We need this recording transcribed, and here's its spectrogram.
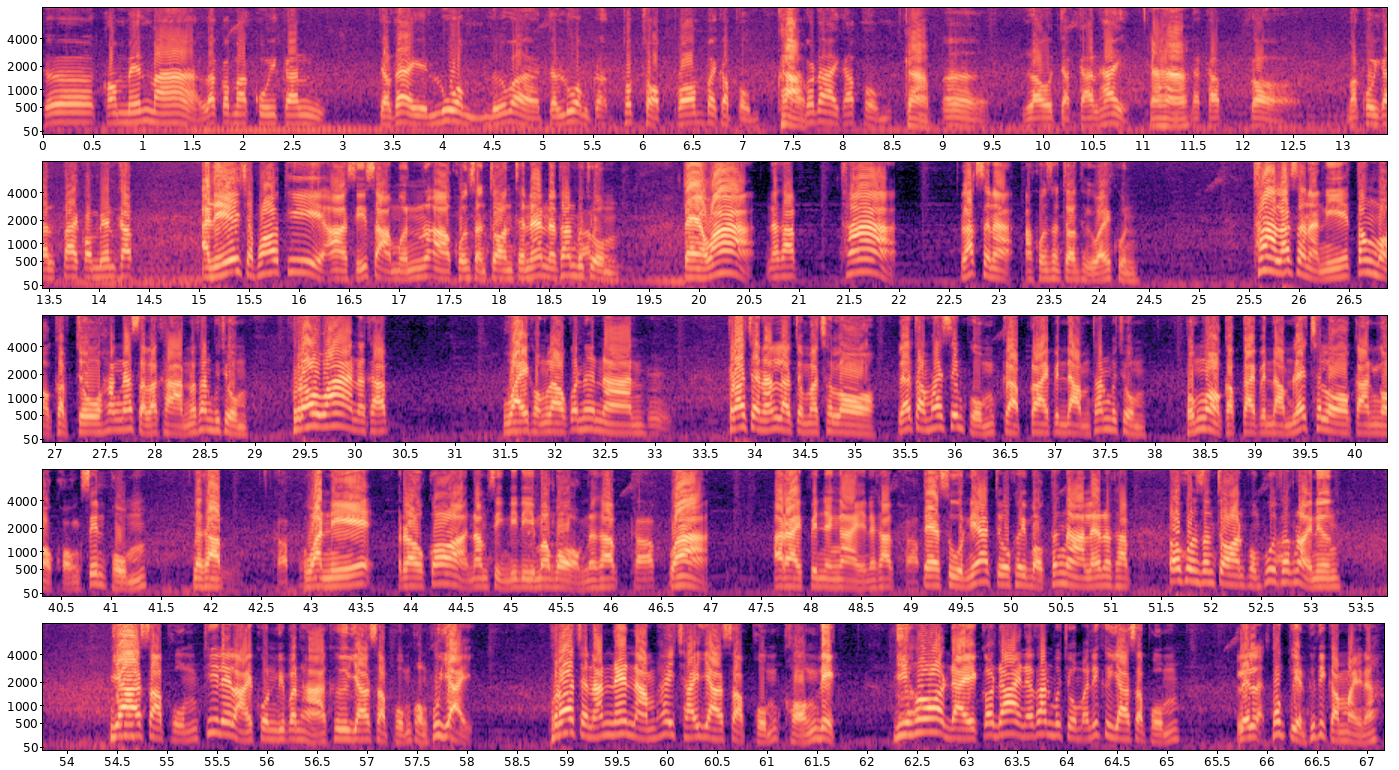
คือคอมเมนต์มาแล้วก็มาคุยกัน จะได้ร่วมหรือว่าจะร่วมกับทดสอบพร้อมไปกับผมๆครับก็ได้ครับผมครับเออเราจัดการให้อ่าฮะนะครับ ก็มาคุยกันใต้คอมเมนต์ครับ อันนี้เฉพาะที่อ่าศีรษะเหมือนอาคนสัญจรชแนลนะท่านผู้ชมครับแต่ว่านะครับถ้าลักษณะอะคนสัญจรถือไว้ให้คุณ ถ้าลักษณะนี้ต้องเหมาะกับโจห้างหน้าสารคามนะท่านผู้ชม เพราะว่านะครับวัยของเราก็เนิ่นนาน อืม เพราะฉะนั้นเราจะมาชะลอ และทำให้เส้นผมกลับกลายเป็นดำท่านผู้ชม ผมงอกกลับกลายเป็นดำและชะลอการงอกของเส้นผมนะครับครับผมวันนี้เราก็นำสิ่งดีๆมาบอกนะครับครับว่าอะไรเป็นยังไงนะครับครับ แต่สูตรเนี้ยโจเคยบอกตั้งนานแล้วนะครับเออคนสัญจรผมพูดสักหน่อยหนึ่งยาสระผมที่หลาย ๆ คนมีปัญหาคือยาสระผมของผู้ใหญ่ เพราะฉะนั้นแนะนำให้ใช้ยาสระผมของเด็ก ยี่ห้อใดก็ได้นะท่านผู้ชม อันนี้คือยาสระผมและต้องเปลี่ยนพฤติกรรมใหม่นะ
